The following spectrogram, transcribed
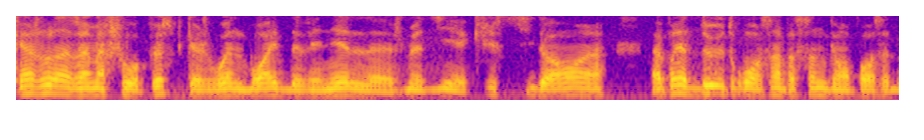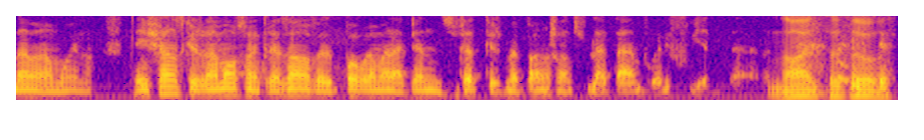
quand je vais dans un marché aux puces puis que je vois une boîte de vinyle, euh, je me dis, euh, Christy, doit y avoir à peu près 200-300 personnes qui vont passer dedans avant moi. Là. Les chances que je ramasse un trésor valent pas vraiment la peine du fait que je me penche en dessous de la table pour aller fouiller dedans. Ouais, c'est ça.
